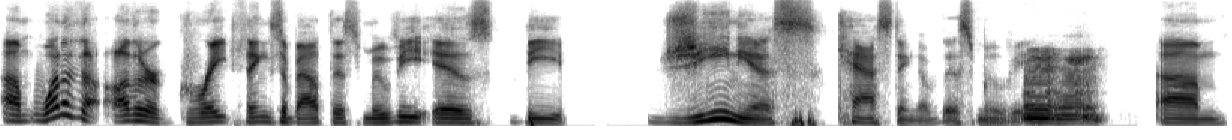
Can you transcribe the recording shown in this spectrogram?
Um, one of the other great things about this movie is the genius casting of this movie. Mhm. Um,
